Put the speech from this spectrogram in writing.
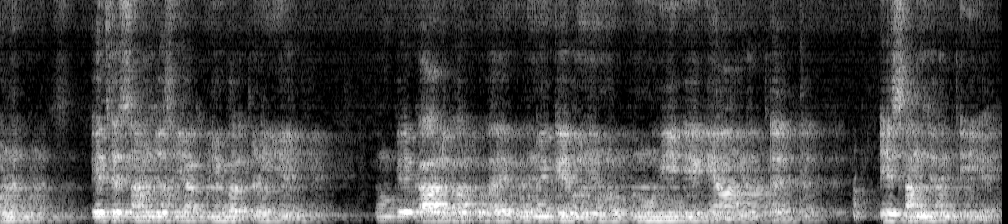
ਹੁਣ ਇੱਥੇ ਸਮਝ ਅਸੀਂ ਆਪਣੀ ਵਰਤਣੀ ਹੈ, ਕਿਉਂਕਿ ਕਾਲ ਪੁਰਖ ਵਾਹਿਗੁਰੂ ਨੇ ਕੇਵਲ ਮਨੁੱਖ ਨੂੰ ਹੀ ਇਹ ਗਿਆਨ ਦਿੱਤਾ ਹੈ। ਇਹ ਸਮਝ ਦਿੱਤੀ ਹੈ।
